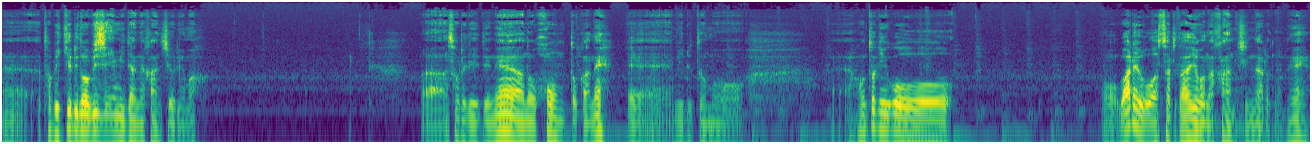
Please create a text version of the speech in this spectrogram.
えー、とびきりの美人？みたいな感じよりも。まあ、それでいてね、あの、本とかね、えー、見るともう、えー、本当にこう、我を忘れたような感じになるのね。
